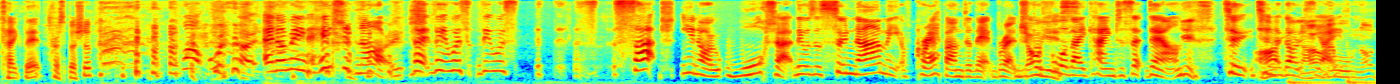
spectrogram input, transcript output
Take that, Chris Bishop. Well, also, and I mean, he should know that there was there was such you know water. There was a tsunami of crap under that bridge Oh, before yes. they came to sit down Yes. to to I, you know, negotiate. I will not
